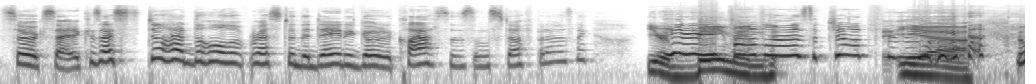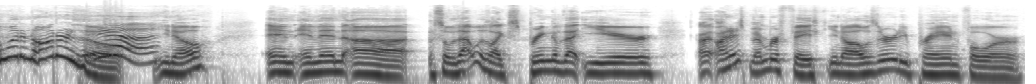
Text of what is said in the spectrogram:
so excited because I still had the whole rest of the day to go to classes and stuff. But I was like, You're Yay, beaming. Pablo has a job for me. yeah but what an honor though Yeah. you know and and then uh so that was like spring of that year I, I just remember faith you know i was already praying for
